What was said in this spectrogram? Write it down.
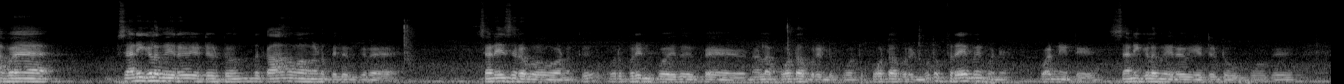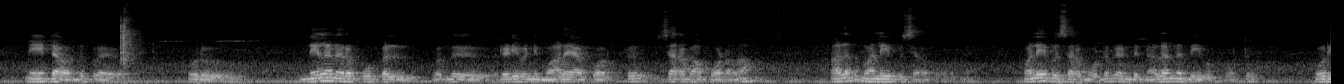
அப்போ சனிக்கிழமை இரவு எட்டு எட்டு வந்து இந்த காக வாகனத்தில் இருக்கிற சனீஸ்வர பகவானுக்கு ஒரு பிரிண்ட் போ இது இப்போ நல்லா ஃபோட்டோ பிரிண்ட் போட்டு ஃபோட்டோ பிரிண்ட் போட்டு ஃப்ரேமே பண்ணி பண்ணிவிட்டு சனிக்கிழமை இரவு எட்டு டு ஒம்பது நீட்டாக வந்து இப்போ ஒரு நீல நிற பூக்கள் வந்து ரெடி பண்ணி மாலையாக கோர்த்து சரமாக போடலாம். அல்லது மல்லிகைப்பூ சரம் போடுங்க. மல்லிகைப்பூ சரம் போட்டு ரெண்டு நல்லெண்ணெய் தீபம் போட்டு ஒரு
